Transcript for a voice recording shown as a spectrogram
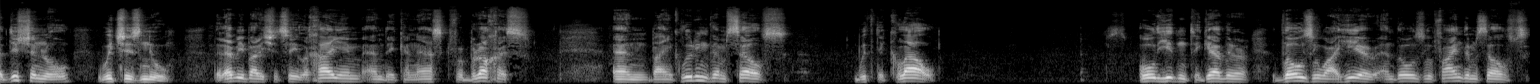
additional which is new. That everybody should say L'chaim and they can ask for brachas. And by including themselves with the klal, all Yidden together, those who are here and those who find themselves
